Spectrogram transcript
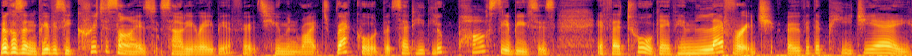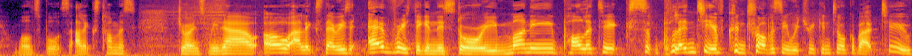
Mickelson previously criticised Saudi Arabia for its human rights record, but said he'd look past the abuses if their tour gave him leverage over the PGA. World Sports' Alex Thomas joins me now. Oh, Alex, there is everything in this story money, politics, plenty of controversy, which we can talk about too.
